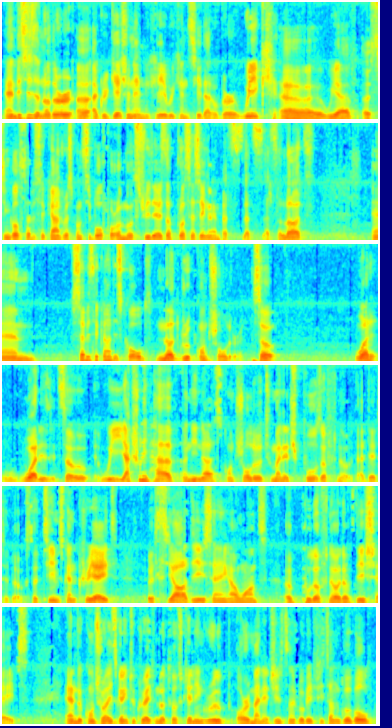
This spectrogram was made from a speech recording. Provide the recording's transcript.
And this is another uh, aggregation, and here we can see that over a week, uh, we have a single service account responsible for almost three days of processing, and that's, that's, that's a lot. And service account is called node group controller. So what, what is it? So we actually have an in-house controller to manage pools of node at Datadog. So teams can create a CRD saying, I want a pool of node of these shapes. And the controller is going to create an auto-scaling group or manage instance group if it's on Google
